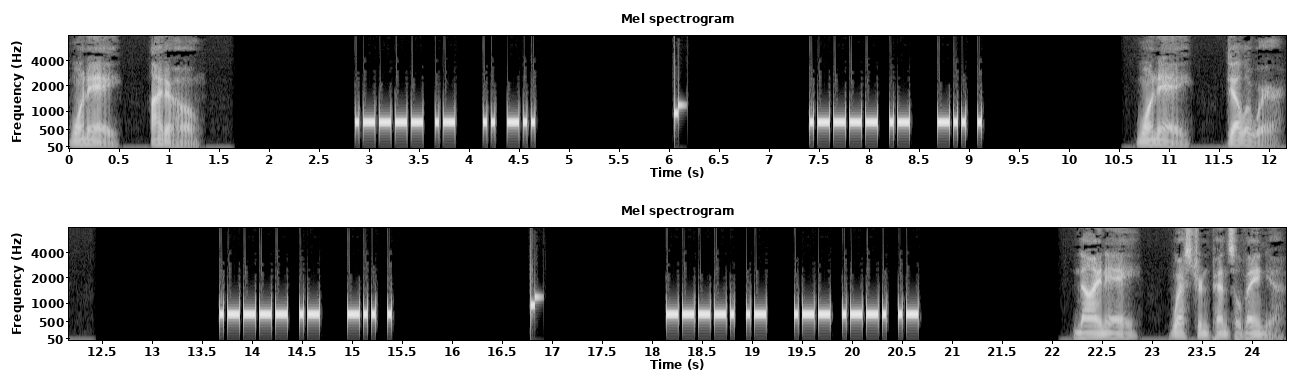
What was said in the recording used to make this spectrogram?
1A, Idaho. One A, Delaware. Nine A, Western Pennsylvania.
